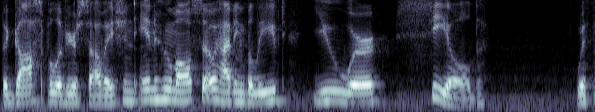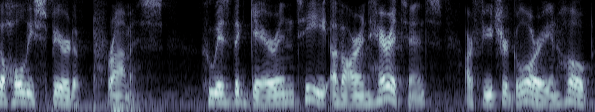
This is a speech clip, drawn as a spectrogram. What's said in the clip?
the gospel of your salvation, in whom also, having believed, you were sealed with the Holy Spirit of promise, who is the guarantee of our inheritance, our future glory and hope,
